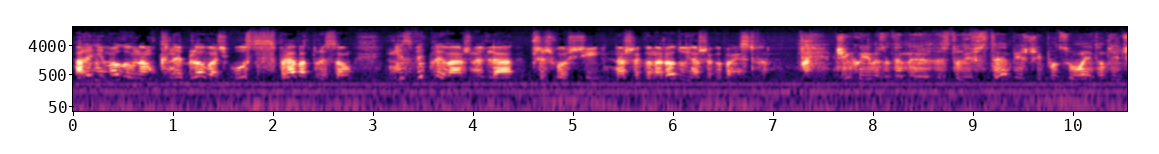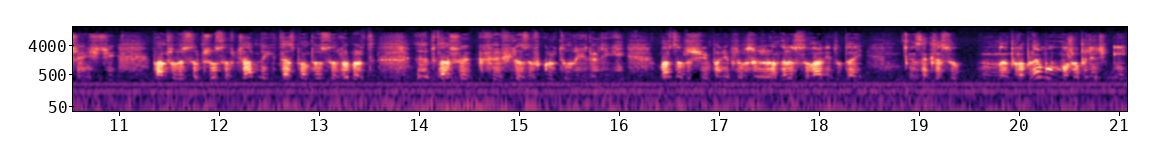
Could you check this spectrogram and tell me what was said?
ale nie mogą nam kneblować ust w sprawach, które są niezwykle ważne dla przyszłości naszego narodu i naszego państwa. Dziękujemy za ten e, studi wstęp, jeszcze i podsumowanie tamtej części. Pan profesor Przemysław Czarnek i teraz pan profesor Robert e, Ptaszek, filozof kultury i religii. Bardzo prosimy panie profesorze o narysowanie tutaj zakresu mm, problemu, można powiedzieć i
